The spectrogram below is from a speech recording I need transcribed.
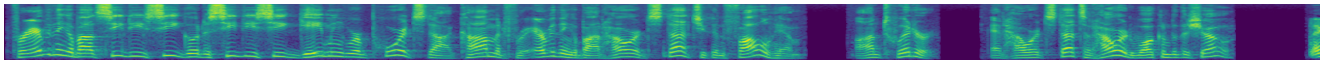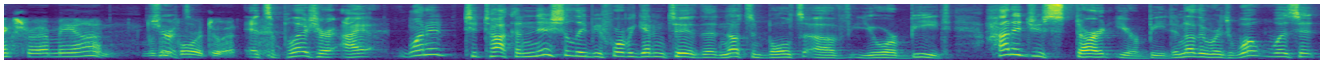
For everything about CDC, go to cdcgamingreports.com. And for everything about Howard Stutz, you can follow him on Twitter at Howard Stutz. And Howard, welcome to the show. Thanks for having me on. Looking Sure. forward to it. It's a pleasure. I wanted to talk initially before we get into the nuts and bolts of your beat. How did you start your beat? In other words, what was it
